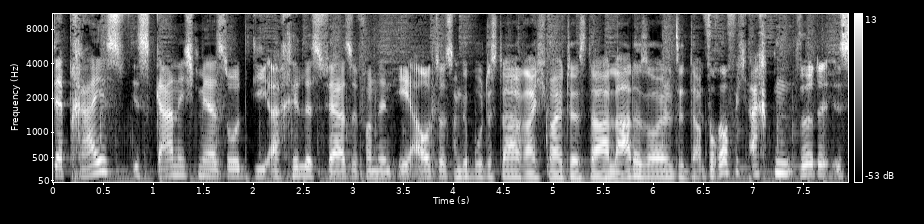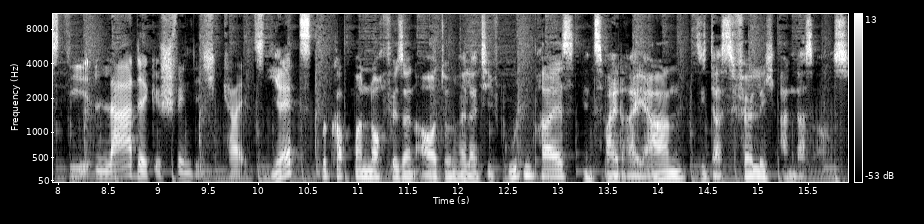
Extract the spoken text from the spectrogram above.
der Preis ist gar nicht mehr so die Achillesferse von den E-Autos. Angebot ist da, Reichweite ist da, Ladesäulen sind da. Worauf ich achten würde, ist die Ladegeschwindigkeit. Jetzt bekommt man noch für sein Auto einen relativ guten Preis. In zwei, drei Jahren sieht das völlig anders aus.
